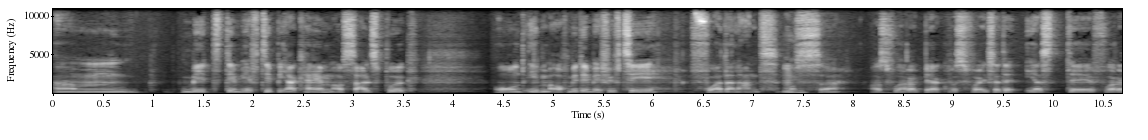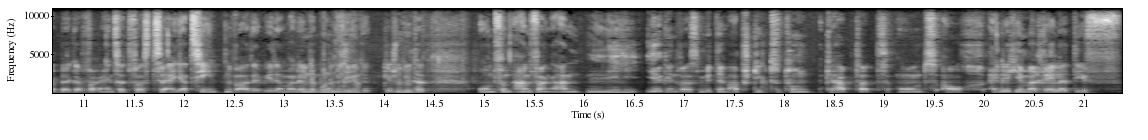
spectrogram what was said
ähm, mit dem FC Bergheim aus Salzburg, und eben auch mit dem FFC Vorderland mhm. aus, äh, aus Vorarlberg, was vorher gesagt, der erste Vorarlberger Verein seit fast zwei Jahrzehnten war, der wieder mal in, in der, der, Bundesliga, Bundesliga gespielt mhm. hat und von Anfang an nie irgendwas mit dem Abstieg zu tun gehabt hat und auch eigentlich immer relativ,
